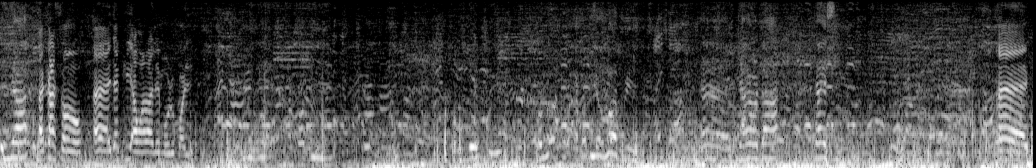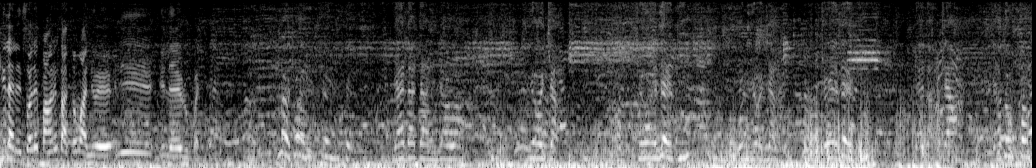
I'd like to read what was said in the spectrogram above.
ẹ káàsán o ẹ jẹ́ kí àwọn aráalé mọ orúkọ yìí. àkọ́bí olóògbé láìsí ẹ kí lẹ lè sọ nípa wọn nígbà tó wà ní ilẹ̀ erùpẹ̀. nígbà tó wà ní ìpínlẹ̀ ìpẹ́ ìyá dáadáa ní ìyá wa ní ọjà wọn ilé ìlú ó ní ọjà wọn ilé ìlú dáadáa ìyá tó ń pọ́n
